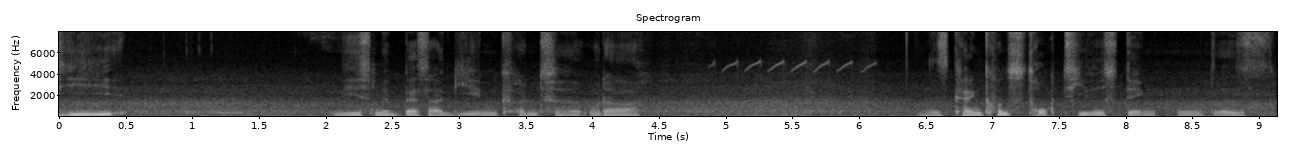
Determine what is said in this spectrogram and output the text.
wie wie es mir besser gehen könnte oder das ist kein konstruktives Denken, das ist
